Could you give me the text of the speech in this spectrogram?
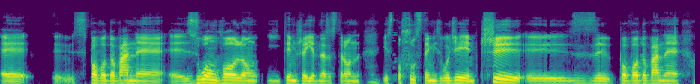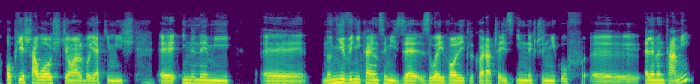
e, spowodowane złą wolą i tym, że jedna ze stron jest oszustem i złodziejem, czy spowodowane opieszałością albo jakimiś innymi no nie wynikającymi ze złej woli, tylko raczej z innych czynników elementami,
